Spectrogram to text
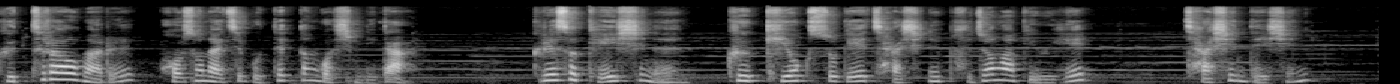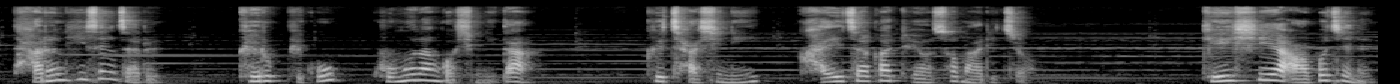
그 트라우마를 벗어나지 못했던 것입니다. 그래서 게이 씨는 그 기억 속에 자신을 부정하기 위해 자신 대신 다른 희생자를 괴롭히고 고문한 것입니다. 그 자신이 가해자가 되어서 말이죠. 게이 씨의 아버지는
